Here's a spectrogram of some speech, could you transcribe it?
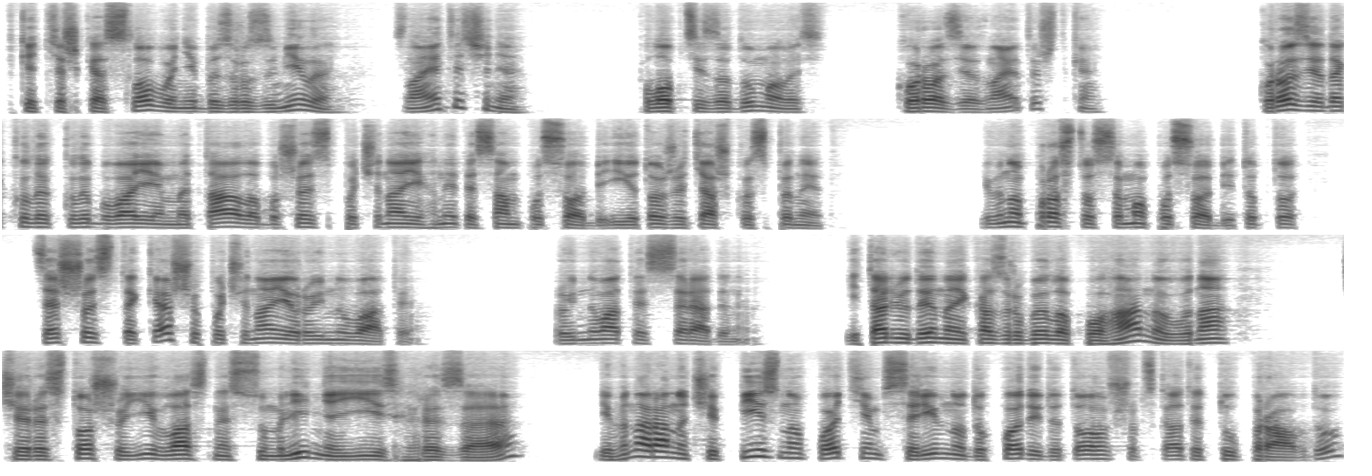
Таке тяжке слово, ніби зрозуміли. Знаєте чи ні? Хлопці задумались. Корозія, знаєте що таке? Корозія деколи, коли буває метал або щось починає гнити сам по собі, і його теж тяжко спинити. І воно просто само по собі. Тобто це щось таке, що починає руйнувати. Руйнувати зсередини. І та людина, яка зробила погано, вона через те, що її власне сумління її згризе, і вона рано чи пізно потім все рівно доходить до того, щоб сказати ту правду.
